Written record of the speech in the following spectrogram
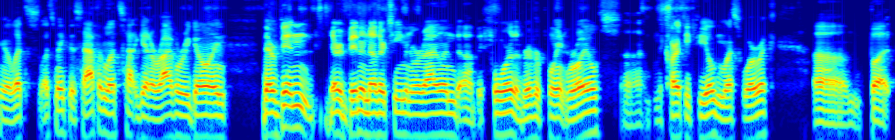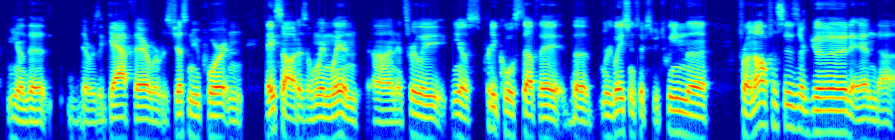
you know, let's let's make this happen. Let's ha- get a rivalry going." There have been there had been another team in Rhode Island uh, before, the River Point Royals, uh, McCarthy Field in West Warwick, um, but you know the there was a gap there where it was just Newport and they saw it as a win-win, uh, and it's really you know it's pretty cool stuff. They the relationships between the front offices are good, and uh,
